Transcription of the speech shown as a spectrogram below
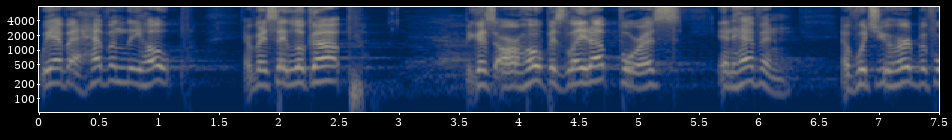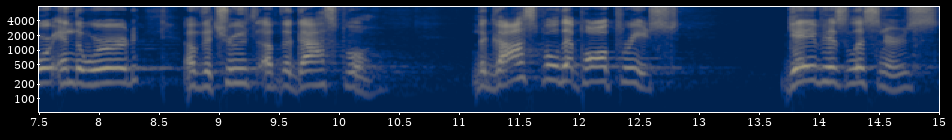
We have a heavenly hope. Everybody say, look up. Because our hope is laid up for us in heaven, of which you heard before in the word of the truth of the gospel. The gospel that Paul preached gave his listeners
